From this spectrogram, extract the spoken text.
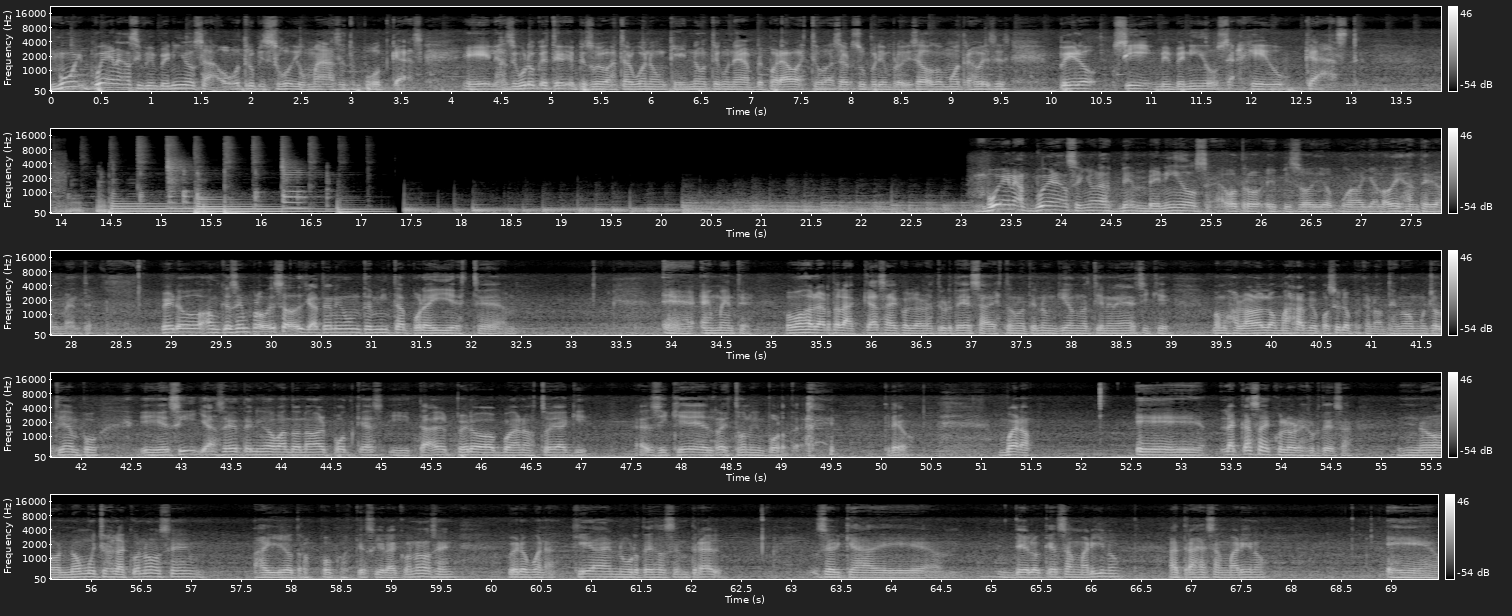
Muy buenas y bienvenidos a otro episodio más de tu podcast. Eh, les aseguro que este episodio va a estar bueno, aunque no tengo nada preparado. Esto va a ser súper improvisado como otras veces. Pero sí, bienvenidos a GeoCast. Buenas, señoras, bienvenidos a otro episodio. Bueno, ya lo dije anteriormente. Pero aunque sea improvisado, ya tenía un temita por ahí este, eh, en mente. Vamos a hablar de la casa de colores de Urdesa. Esto no tiene un guion, no tiene nada, así que vamos a hablar lo más rápido posible porque no tengo mucho tiempo. Y eh, sí, ya sé, he tenido abandonado el podcast y tal, pero bueno, estoy aquí. Así que el resto no importa, creo. Bueno, eh, la casa de colores Urdesa. No, no muchos la conocen, hay otros pocos que sí la conocen, pero bueno, queda en Urdesa Central, cerca de, de lo que es San Marino, atrás de San Marino. Eh,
